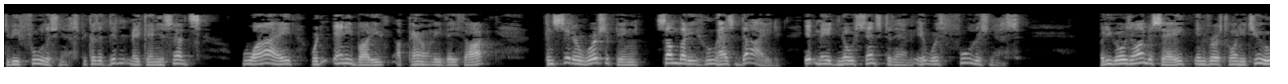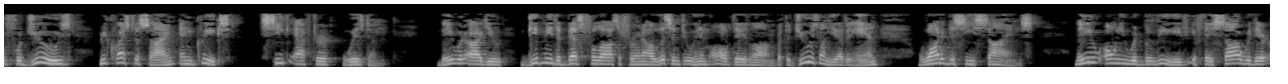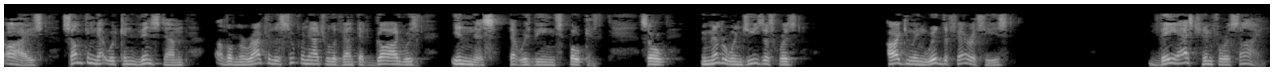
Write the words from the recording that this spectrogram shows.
to be foolishness because it didn't make any sense. Why would anybody, apparently they thought, consider worshiping somebody who has died? It made no sense to them. It was foolishness. But he goes on to say in verse 22, for Jews request a sign and Greeks seek after wisdom. They would argue, give me the best philosopher and I'll listen to him all day long. But the Jews, on the other hand, wanted to see signs. They only would believe if they saw with their eyes something that would convince them of a miraculous supernatural event that God was in this that was being spoken. So remember when Jesus was arguing with the Pharisees, they asked him for a sign.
